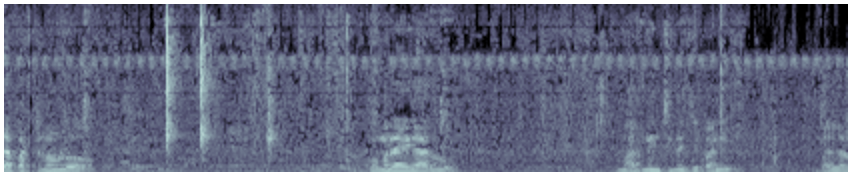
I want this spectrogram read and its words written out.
సిరిసిల్ల పట్టణంలో కొమరయ్య గారు మరణించిందని చెప్పని బల్లల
